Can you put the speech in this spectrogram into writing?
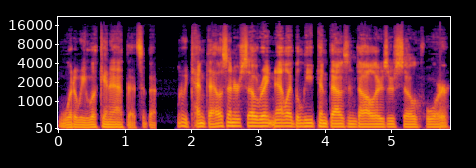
what are we looking at? That's about what are we, ten thousand or so right now, I believe, ten thousand dollars or so for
